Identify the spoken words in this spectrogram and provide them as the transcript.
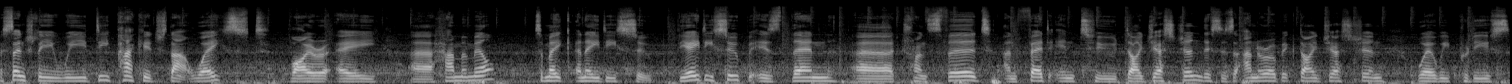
essentially we depackage that waste via a uh, hammer mill to make an AD soup. The AD soup is then uh, transferred and fed into digestion. This is anaerobic digestion where we produce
